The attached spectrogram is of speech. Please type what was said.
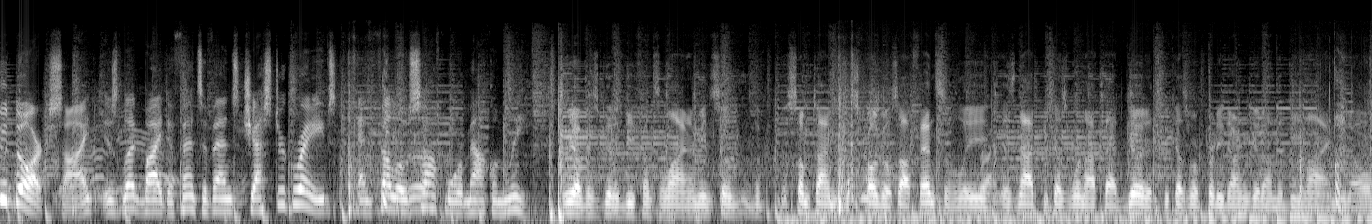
The dark side is led by defensive ends Chester Graves and fellow sophomore Malcolm Lee. We have as good a defensive line. I mean, so the, sometimes the struggles offensively right. is not because we're not that good. It's because we're pretty darn good on the D line. You know,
